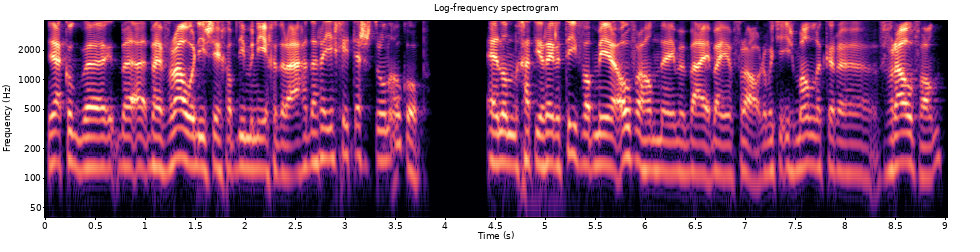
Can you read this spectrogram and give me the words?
Ja, ook bij, bij, bij vrouwen die zich op die manier gedragen, daar reageert testosteron ook op. En dan gaat hij relatief wat meer overhand nemen bij, bij een vrouw. Dan word je iets mannelijkere vrouw van.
